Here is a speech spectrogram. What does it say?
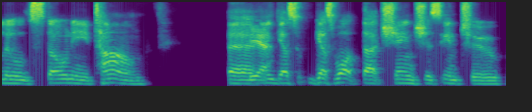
little stony town. Uh, yeah. And guess guess what? That changes into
